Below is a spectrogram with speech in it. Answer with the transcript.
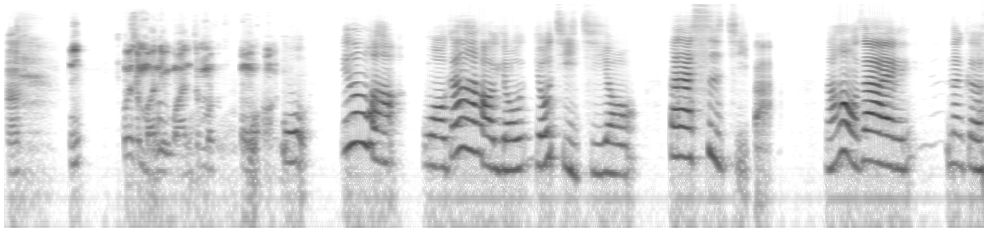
啊？你为什么你玩这么疯狂？我因为我我刚好有有几集哦，大概四集吧，然后我在那个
